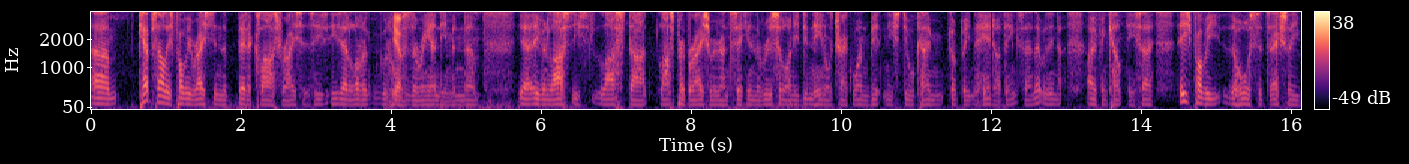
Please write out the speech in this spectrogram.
um, Capsali's probably raced in the better class races. He's, he's had a lot of good Yep. horses around him, and um, yeah, even last his last start, last preparation, we ran second in the Rousselon. He didn't handle the track one bit, and he still came, got beaten ahead, I think. So that was in open company. So he's probably the horse that's actually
